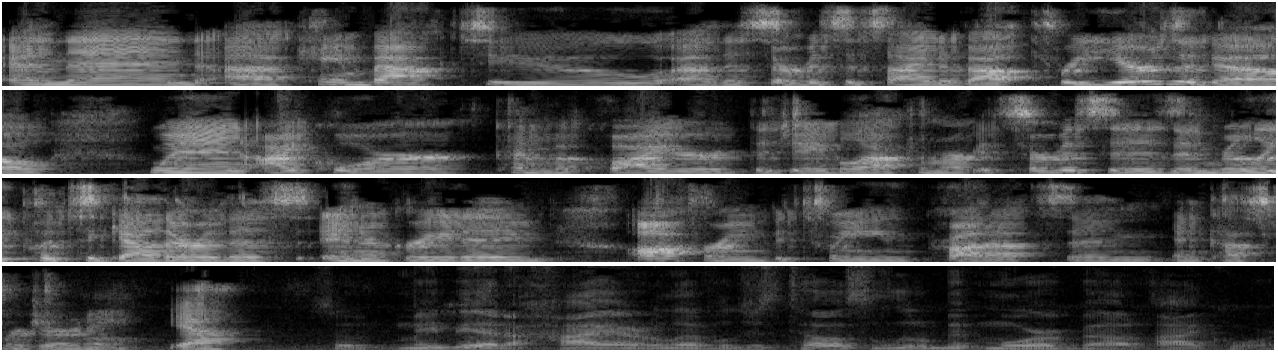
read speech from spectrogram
and then uh, came back to uh, the services side about three years ago when iQor kind of acquired the Jabil Aftermarket Services and really put together this integrated offering between products and, and customer journey. Yeah. So maybe at a higher level, just tell us a little bit more about iQor.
